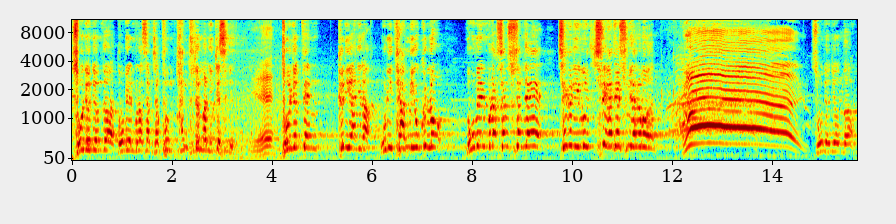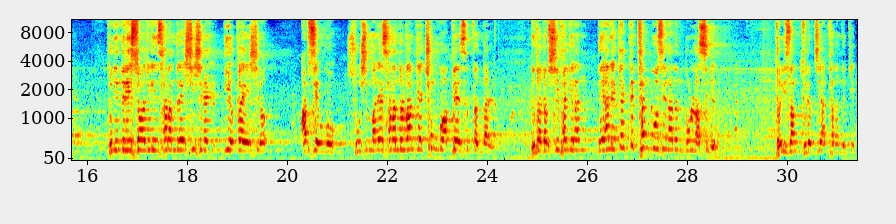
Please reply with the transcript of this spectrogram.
소년연가 노벨 문학상 작품 한 구절만 읽겠습니다. 예. 번역된 글이 아니라 우리 대한민국 글로 노벨 문학상 수상자의 책을 읽을 시대가 됐습니다, 여러분. 와! 소년이었나 군인들이 쏘아 죽인 사람들의 시신을 리어가에 실어 앞세우고 수십만의 사람들과 함께 총구 앞에 섰던 날 느닷없이 발견한 내 안의 깨끗한 곳에 나는 놀랐습니다. 더 이상 두렵지 않다는 느낌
